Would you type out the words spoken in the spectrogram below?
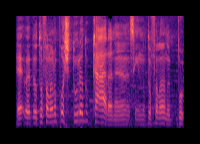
é, eu tô falando postura do cara, né? Assim, não tô falando. po-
